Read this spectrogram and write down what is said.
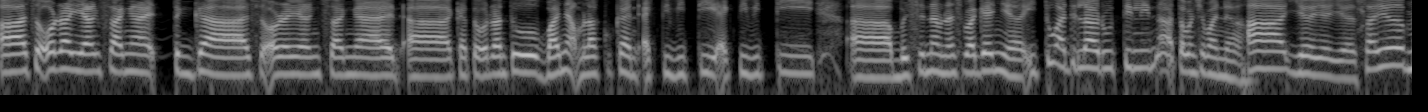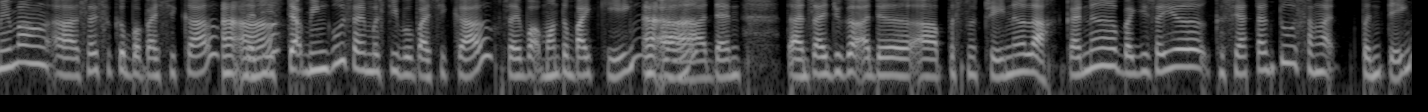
uh, seorang yang sangat tegas seorang yang sangat uh, kata orang tu banyak melakukan aktiviti-aktiviti uh, bersenam dan sebagainya itu adalah rutin Lina atau macam mana? Ah uh, ya ya ya. Saya memang uh, saya suka berbasikal. Uh-huh. Jadi setiap minggu saya mesti berbasikal. Saya buat mountain biking uh-huh. uh, dan dan saya juga ada uh, personal trainer lah. Kerana bagi saya kesihatan tu sangat penting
